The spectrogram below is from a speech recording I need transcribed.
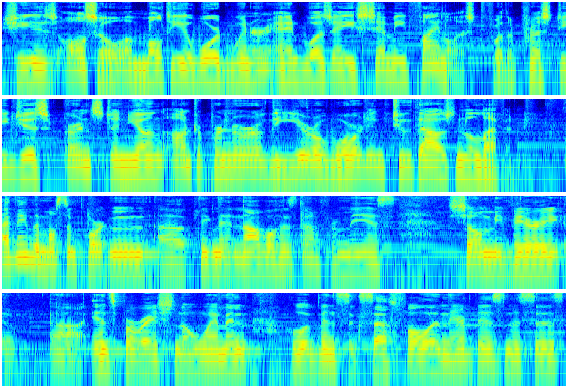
She is also a multi-award winner and was a semi-finalist for the prestigious Ernst & Young Entrepreneur of the Year Award in 2011. I think the most important uh, thing that NAWBO has done for me is shown me very uh, inspirational women who have been successful in their businesses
